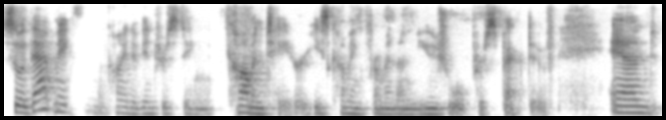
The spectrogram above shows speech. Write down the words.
So that makes him a kind of interesting commentator. He's coming from an unusual perspective. And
